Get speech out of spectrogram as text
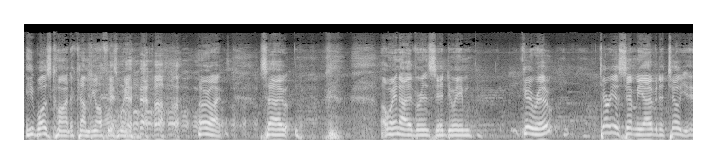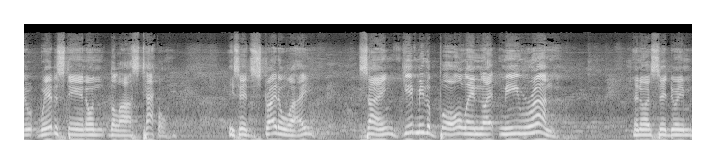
he was kind of coming off his wing. All right. So I went over and said to him, Guru, Terry has sent me over to tell you where to stand on the last tackle. He said straight away, saying, Give me the ball and let me run. And I said to him,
